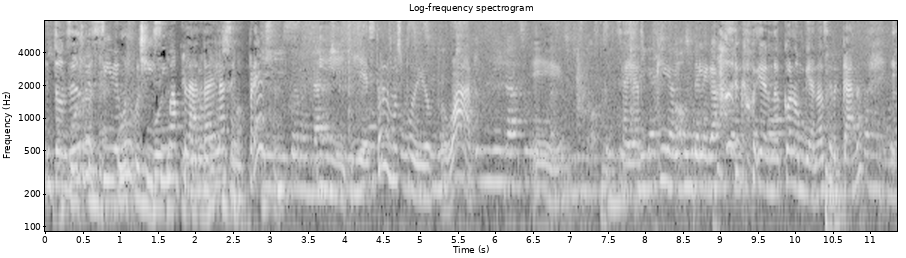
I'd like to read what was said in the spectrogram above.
Entonces recibe muchísima plata de las empresas y, y esto lo hemos podido probar. Eh, si hay aquí algún delegado del gobierno colombiano cercano, eh,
